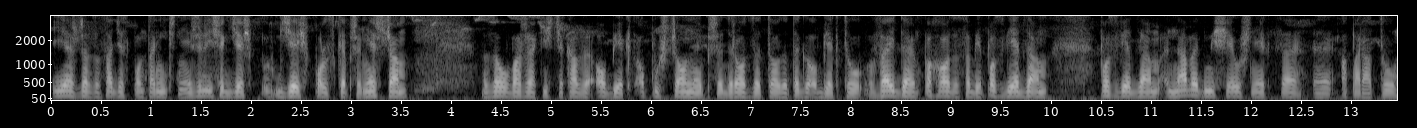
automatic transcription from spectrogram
jeżdżę w zasadzie spontanicznie. Jeżeli się gdzieś, gdzieś w Polskę przemieszczam, zauważę jakiś ciekawy obiekt opuszczony przy drodze, to do tego obiektu wejdę, pochodzę sobie, pozwiedzam, pozwiedzam. Nawet mi się już nie chce e, aparatu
